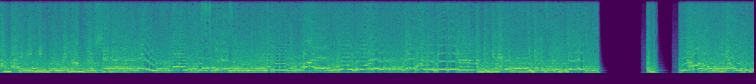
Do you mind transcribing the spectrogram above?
somebody doing on the shade. I'm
